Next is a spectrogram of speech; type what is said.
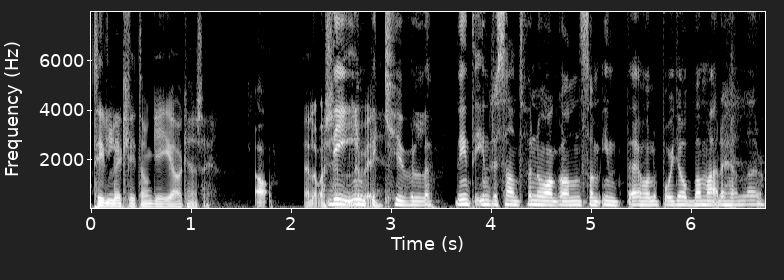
Tillräckligt om GA kanske? Ja. Eller vad Det är inte vi? kul. Det är inte intressant för någon som inte håller på att jobba med det heller.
